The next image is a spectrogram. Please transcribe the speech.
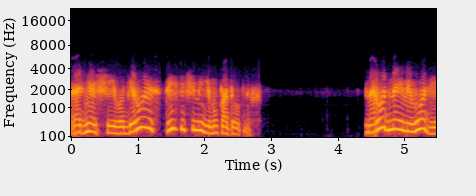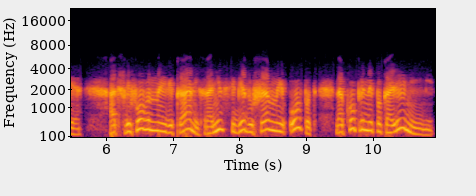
роднящие его героя с тысячами ему подобных. Народная мелодия, отшлифованная веками, хранит в себе душевный опыт, накопленный поколениями,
